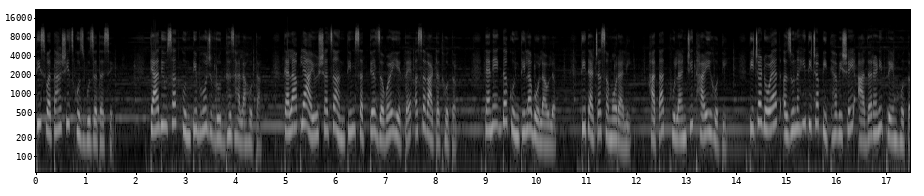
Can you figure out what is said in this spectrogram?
ती स्वतःशीच कुजबुजत असे. त्या दिवसात कुंतीभोज वृद्ध झाला होता. त्याला आपल्या आयुष्याचं अंतिम सत्य जवळ येतंय असं वाटत होतं. त्याने एकदा कुंतीला बोलावलं. ती त्याच्यासमोर आली. हातात फुलांची थाळी होती. तिच्या डोळ्यात अजूनही तिच्या पिथ्याविषयी आदर आणि प्रेम होतं.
